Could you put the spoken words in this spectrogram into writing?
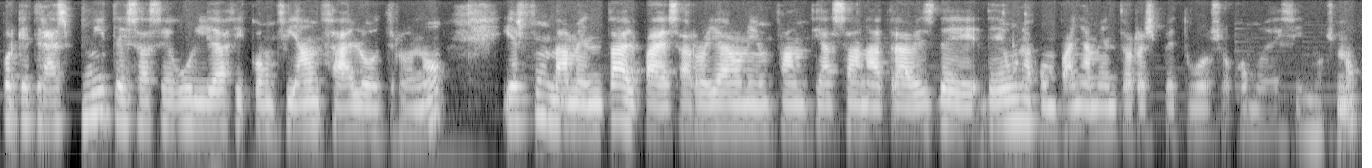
porque transmite esa seguridad y confianza al otro, ¿no? Y es fundamental para desarrollar una infancia sana a través de, un acompañamiento respetuoso, como decimos, ¿no?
